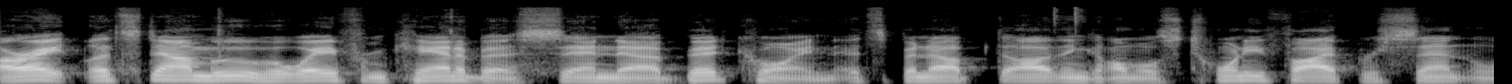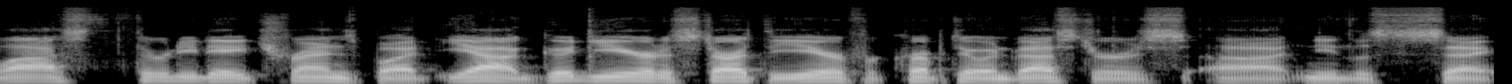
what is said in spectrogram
All right, let's now move away from cannabis and uh, Bitcoin. It's been up, I think, almost 25% in the last 30 day trends. But yeah, good year to start the year for crypto investors, uh, needless to say.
